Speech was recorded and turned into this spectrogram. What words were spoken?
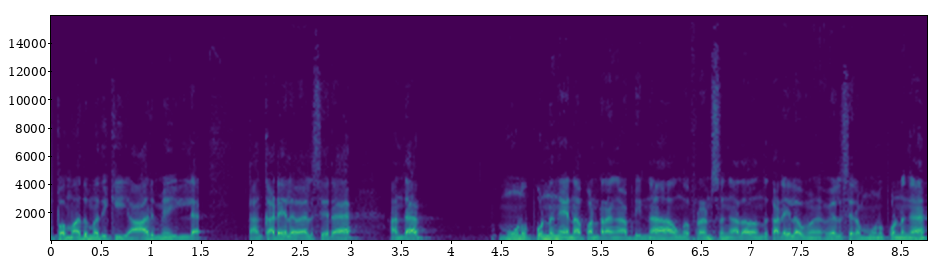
இப்போ மதுமதிக்கு யாருமே இல்லை. தான் கடையில் வேலை செய்கிற அந்த மூணு பொண்ணுங்க என்ன பண்ணுறாங்க அப்படின்னா அவங்க ஃப்ரெண்ட்ஸுங்க அதாவது வந்து கடையில் வேலை செய்கிற மூணு பொண்ணுங்க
